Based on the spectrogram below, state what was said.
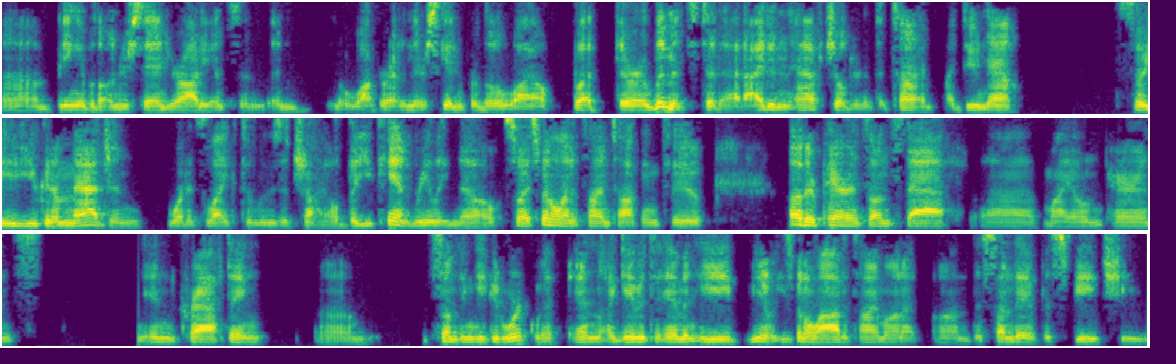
um, being able to understand your audience and, and you know, walk around in their skin for a little while. But there are limits to that. I didn't have children at the time. I do now. So you, you can imagine what it's like to lose a child, but you can't really know. So I spent a lot of time talking to other parents on staff, uh, my own parents in crafting, um, something he could work with. And I gave it to him and he, you know, he spent a lot of time on it on the Sunday of the speech. He,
